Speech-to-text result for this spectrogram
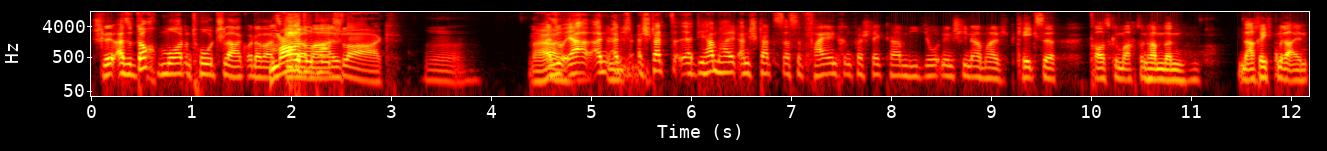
Schlimm, also doch Mord und Totschlag oder was? Mord und mal. Totschlag. Ja. Naja, Also ja, an, an, anstatt, äh, die haben halt, anstatt dass sie Pfeilen drin versteckt haben, die Idioten in China haben halt Kekse draus gemacht und haben dann Nachrichten rein.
